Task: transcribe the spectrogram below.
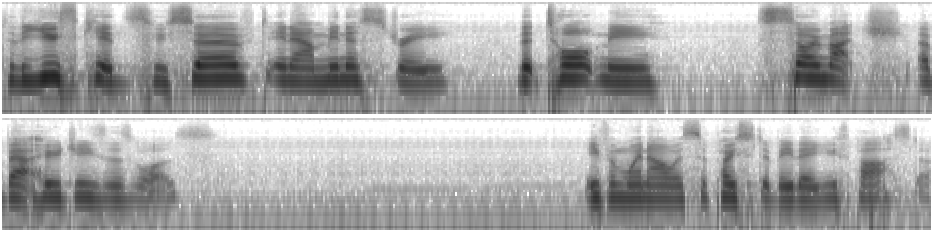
To the youth kids who served in our ministry that taught me so much about who Jesus was, even when I was supposed to be their youth pastor.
